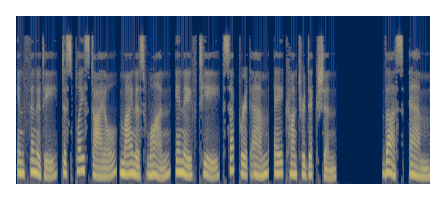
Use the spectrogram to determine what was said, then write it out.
infinity display style minus one in t separate M a contradiction. Thus M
